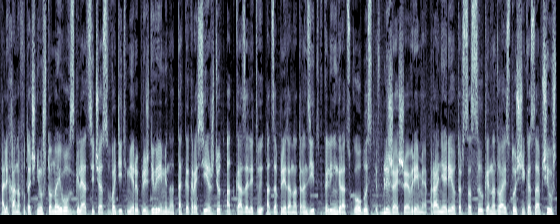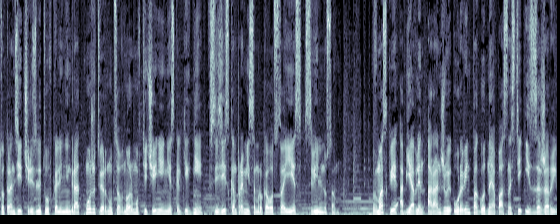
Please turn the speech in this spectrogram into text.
Алиханов уточнил, что на его взгляд сейчас вводить меры преждевременно, так как Россия ждет отказа Литвы от запрета на транзит транзит в Калининградскую область в ближайшее время. Ранее риэлтор со ссылкой на два источника сообщил, что транзит через Литву в Калининград может вернуться в норму в течение нескольких дней в связи с компромиссом руководства ЕС с Вильнюсом. В Москве объявлен оранжевый уровень погодной опасности из-за жары.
